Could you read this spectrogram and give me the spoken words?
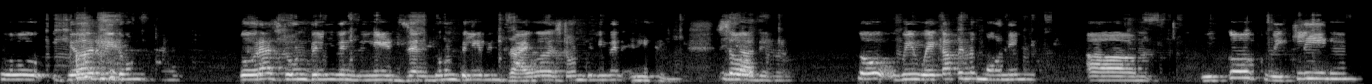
so here okay. we don't have Goras don't believe in maids and don't believe in drivers, don't believe in anything. So, yeah, so we wake up in the morning, um, we cook, we clean,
